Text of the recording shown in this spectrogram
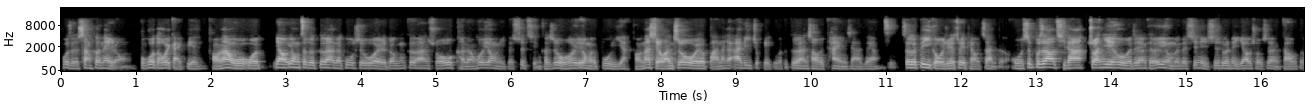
或者是上课内容，不过都会改编。好，那我我要用这个个案的故事，我也都跟个案说，我可能会用你的事情，可是我会用的不一样。好，那写完之后，我有把那个案例就给我的个案稍微看一下，这样子。这个第一个我觉得最挑战的，我是不知道其他专业或者这样，可是因为我们的心理师伦理要求是很高的，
